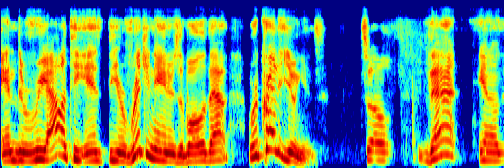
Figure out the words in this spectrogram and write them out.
And the reality is, the originators of all of that were credit unions. So that you know,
